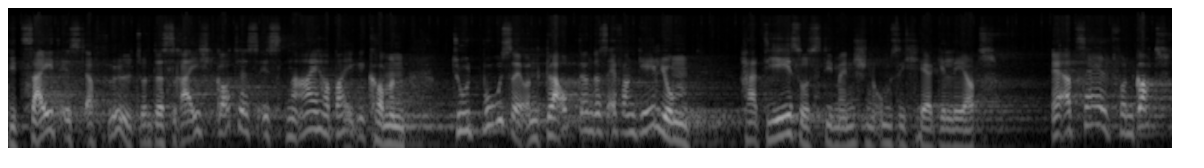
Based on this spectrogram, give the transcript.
Die Zeit ist erfüllt und das Reich Gottes ist nahe herbeigekommen. Tut Buße und glaubt an das Evangelium, hat Jesus die Menschen um sich her gelehrt. Er erzählt von Gott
